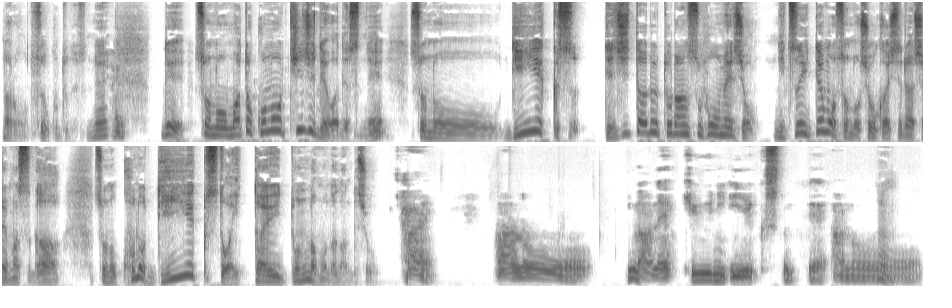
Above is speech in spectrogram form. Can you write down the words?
なるほど、そういうことですね。はいで、その、またこの記事ではですね、その、DX、デジタルトランスフォーメーションについてもその紹介していらっしゃいますが、その、この DX とは一体どんなものなんでしょう？はい。あのー今はね、急に DX といって、あのー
